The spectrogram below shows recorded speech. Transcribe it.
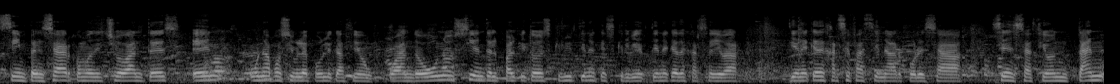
sin pensar, como he dicho antes, en una posible publicación. Cuando uno siente el pálpito de escribir, tiene que escribir, tiene que dejarse llevar, tiene que dejarse fascinar por esa sensación tan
